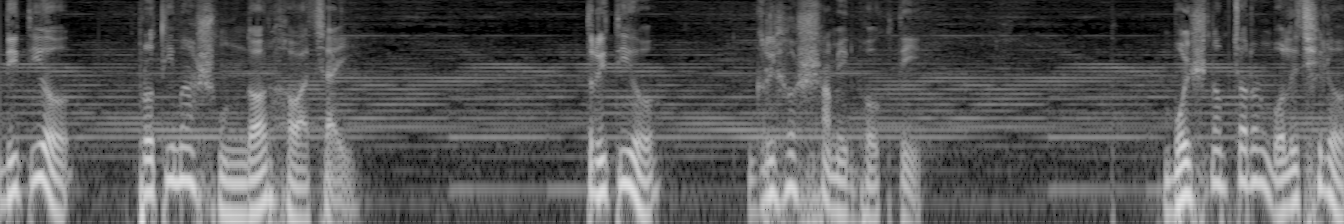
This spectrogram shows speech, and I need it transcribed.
দ্বিতীয়, প্রতিমা সুন্দর হওয়া চাই। তৃতীয়, গৃহস্বামীর ভক্তি। বৈষ্ণবচরণ বলেছিল,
